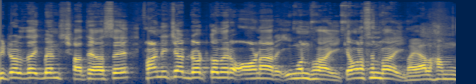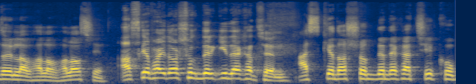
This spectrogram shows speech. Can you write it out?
ভিডিওটা দেখবেন। সাথে আছে ফার্নিচার ডট কম এর অনার ইমন ভাই। কেমন আছেন ভাই? ভাই আলহামদুলিল্লাহ ভালো। ভালো আছি। আজকে ভাই দর্শকদের কি দেখাচ্ছেন? আজকে দর্শকদের দেখাচ্ছি খুব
